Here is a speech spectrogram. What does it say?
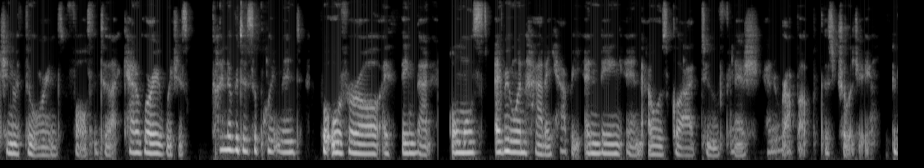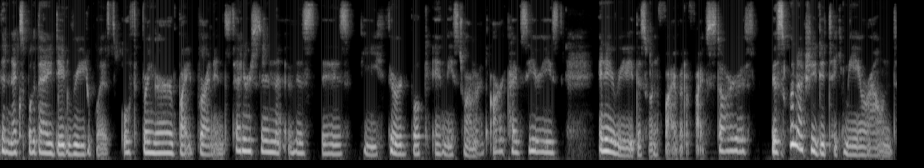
Chain of Thorns falls into that category, which is kind of a disappointment. But overall, I think that almost everyone had a happy ending and I was glad to finish and wrap up this trilogy. The next book that I did read was Oathbringer by Brandon Sanderson. This is the third book in the Stormlight Archive series and I rated this one 5 out of 5 stars. This one actually did take me around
